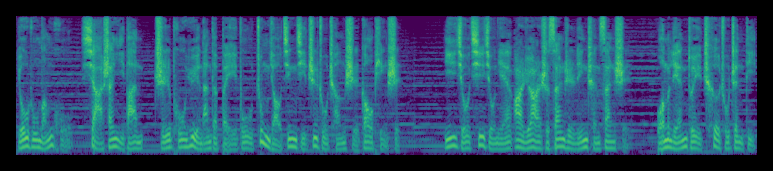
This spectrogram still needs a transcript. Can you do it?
犹如猛虎下山一般，直扑越南的北部重要经济支柱城市高平市。一九七九年二月二十三日凌晨三时，我们连队撤出阵地，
